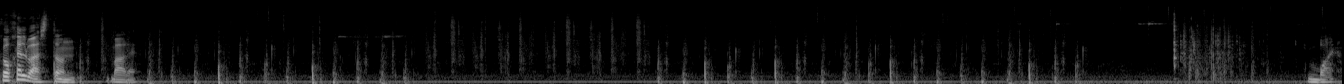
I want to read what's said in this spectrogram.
Coge el bastón. Vale. Bueno.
